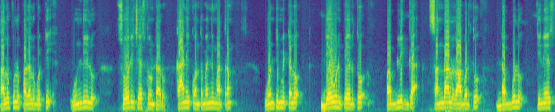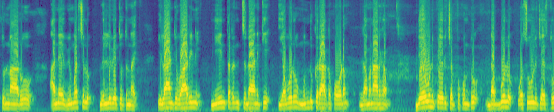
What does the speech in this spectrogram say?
తలుపులు పగలగొట్టి ఉండీలు చోరీ చేస్తుంటారు కానీ కొంతమంది మాత్రం ఒంటిమిట్టలో దేవుని పేరుతో పబ్లిక్గా సందాలు రాబడుతూ డబ్బులు తినేస్తున్నారు అనే విమర్శలు వెల్లువెత్తుతున్నాయి. ఇలాంటి వారిని నియంత్రించడానికి ఎవరూ ముందుకు రాకపోవడం గమనార్హం. దేవుని పేరు చెప్పుకుంటూ డబ్బులు వసూలు చేస్తూ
